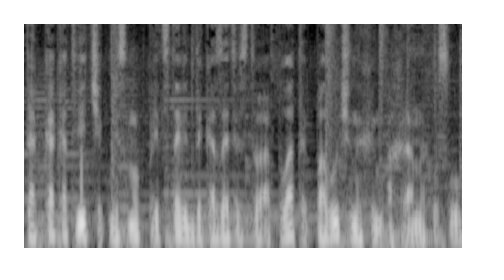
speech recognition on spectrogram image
Так как ответчик не смог представить доказательства оплаты полученных им охранных услуг,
